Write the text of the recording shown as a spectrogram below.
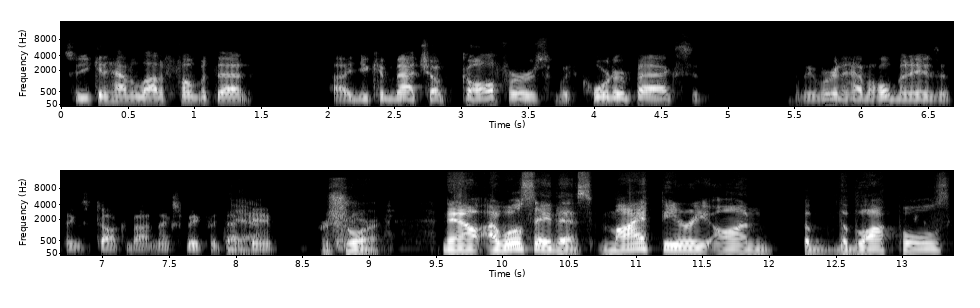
so you can have a lot of fun with that. Uh, you can match up golfers with quarterbacks. And I mean, we're going to have a whole bonanza of things to talk about next week with that yeah, game. For sure. Now, I will say this my theory on the, the block pools,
